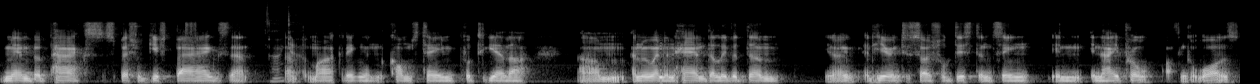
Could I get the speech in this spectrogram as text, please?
member packs, special gift bags that, okay. that, the marketing and comms team put together, um, and we went and hand delivered them. You know, adhering to social distancing in in April, I think it was.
